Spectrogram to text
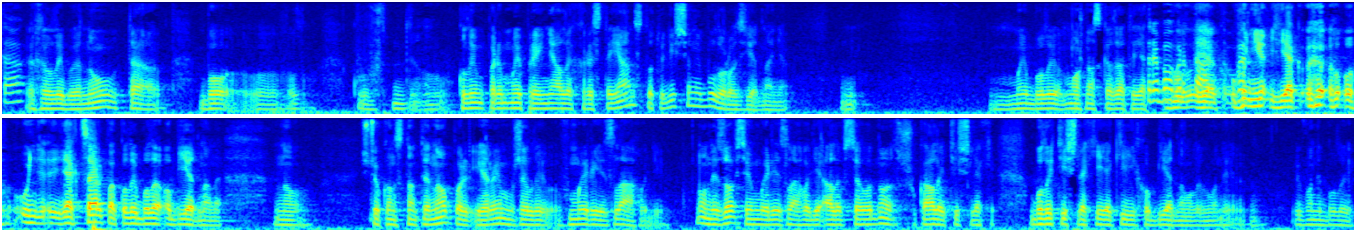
так? глибину та бо в- коли ми прийняли християнство, тоді ще не було роз'єднання. Ми були, можна сказати, як, Треба як, як, як церква, коли була об'єднана. Ну, що Константинополь і Рим жили в мирі і злагоді. Ну, не зовсім в мирі злагоді, але все одно шукали ті шляхи. Були ті шляхи, які їх об'єднували, вони, і вони були.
